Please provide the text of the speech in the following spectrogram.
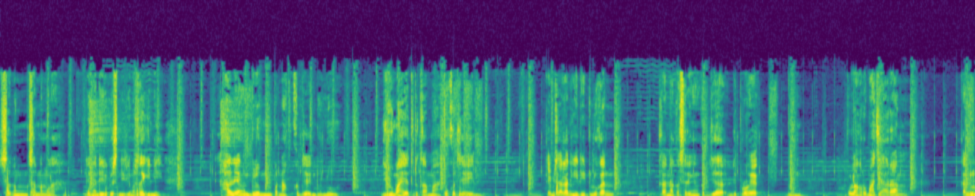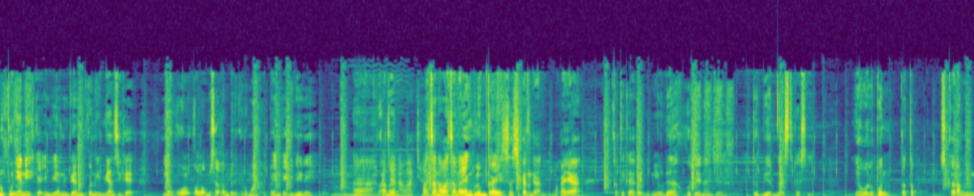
seneng seneng lah dengan diriku sendiri. Maksudnya gini hal yang belum pernah aku kerjain dulu di rumah ya terutama tuh kerjain. Nah, kayak misalkan gini dulu kan karena keseringan kerja di proyek belum pulang rumah jarang. Kan dulu punya nih kayak impian-impian bukan impian sih kayak ini aku kalau misalkan balik ke rumah pengen kayak gini nih. Hmm, nah karena wacana-wacana. yang belum terrealisasikan kan. Makanya ketika kayak gini ya udah aku kerjain aja. Itu biar nggak stres sih. Ya walaupun tetap sekarang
